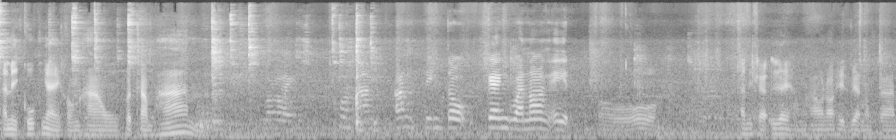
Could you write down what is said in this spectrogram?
อันนี้กุ๊กใหญ่ของเฮาประจำห้าน บ่อยคนอันอัน ติงโตะแกงกว่าน้องเอ็ดโอ้อันนี้ก็เอื้อยของเฮาเนาะเห็ดเวียนของการ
